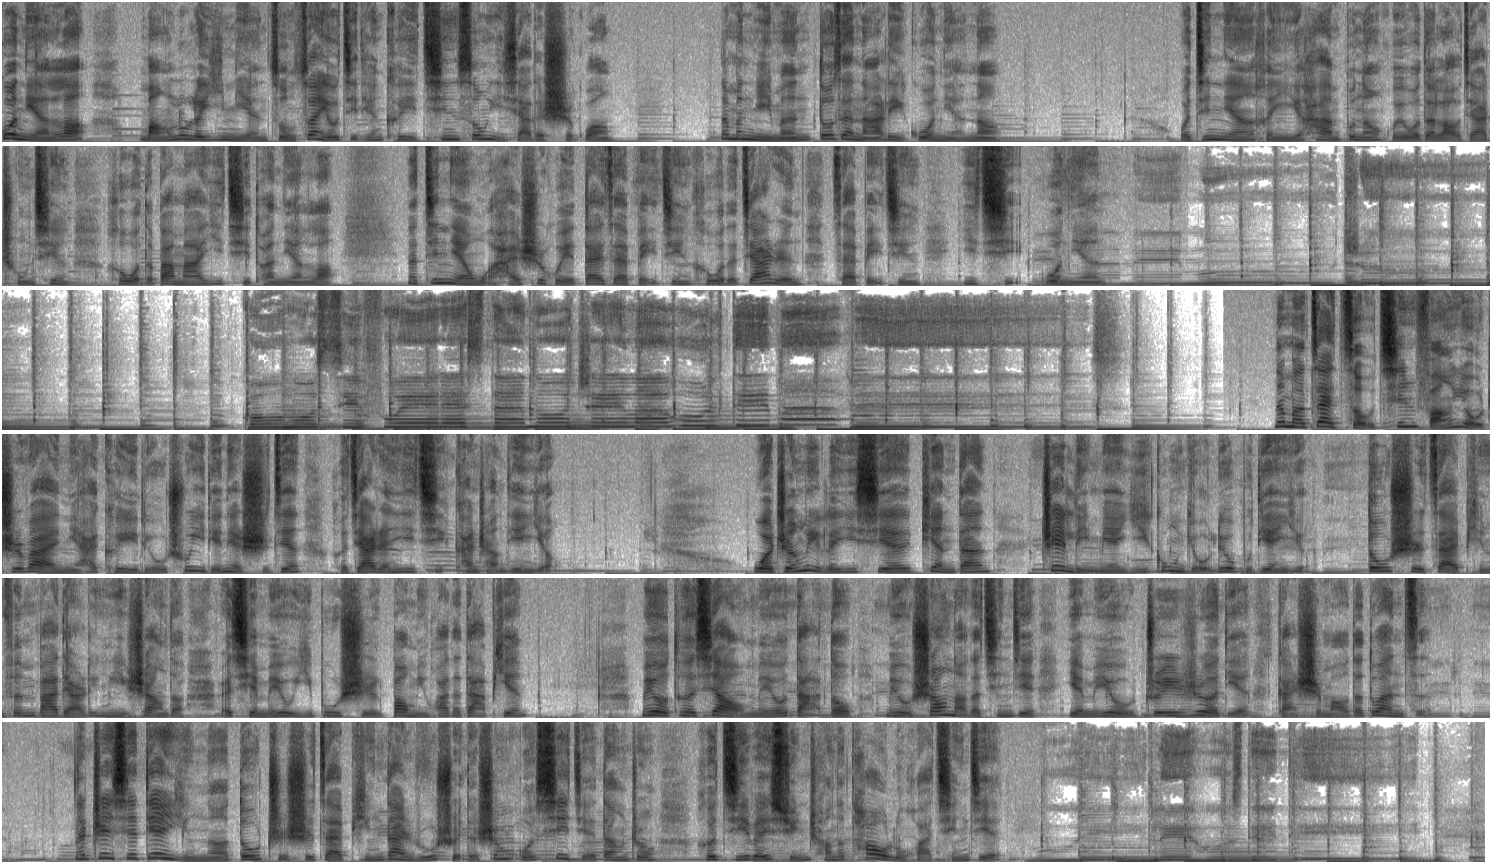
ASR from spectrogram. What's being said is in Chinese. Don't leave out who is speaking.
Speaker 1: 过年了，忙碌了一年，总算有几天可以轻松一下的时光。那么你们都在哪里过年呢？我今年很遗憾不能回我的老家重庆和我的爸妈一起团年了。那今年我还是会待在北京，和我的家人在北京一起过年。那么，在走亲访友之外，你还可以留出一点点时间和家人一起看场电影。我整理了一些片单，这里面一共有六部电影，都是在评分八点零以上的，而且没有一部是爆米花的大片，没有特效，没有打斗，没有烧脑的情节，也没有追热点、赶时髦的段子。那这些电影呢，都只是在平淡如水的生活细节当中，和极为寻常的套路化情节。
